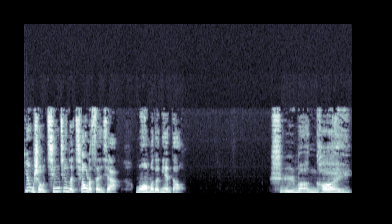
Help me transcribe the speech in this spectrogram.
用手轻轻的敲了三下，默默的念道：“石门开，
